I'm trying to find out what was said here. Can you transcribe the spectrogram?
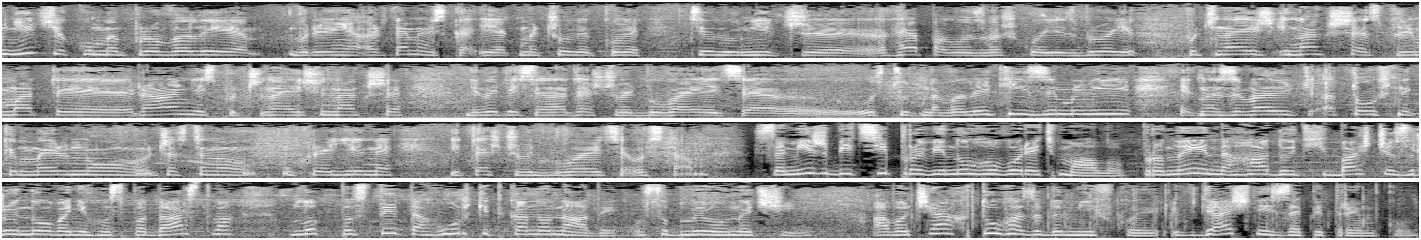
Ніч, яку ми провели в районі Артемівська, і як ми чули, коли цілу ніч е, гепало з важкої зброї, починаєш інакше сприймати реальність, починаєш інакше дивитися на те, що відбувається е, ось тут на великій землі, як називають атошники мирну частину України, і те, що відбувається ось там. Самі ж бійці про війну говорять мало. Про неї нагадують хіба що зруйновані господарства, блокпости та гуркіт канонади, особливо вночі. А в очах туга за домівкою і вдячність за підтримку.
